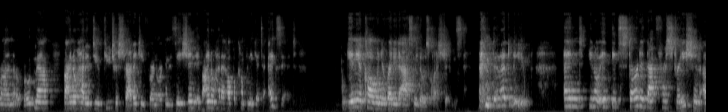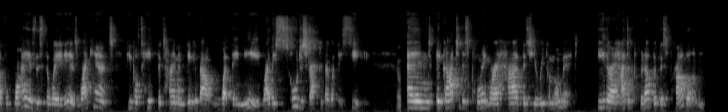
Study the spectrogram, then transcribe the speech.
run a roadmap, if I know how to do future strategy for an organization, if I know how to help a company get to exit. Give me a call when you're ready to ask me those questions. And then I'd leave. And you know, it, it started that frustration of why is this the way it is? Why can't people take the time and think about what they need? Why are they so distracted by what they see? And it got to this point where I had this eureka moment either I had to put up with this problem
